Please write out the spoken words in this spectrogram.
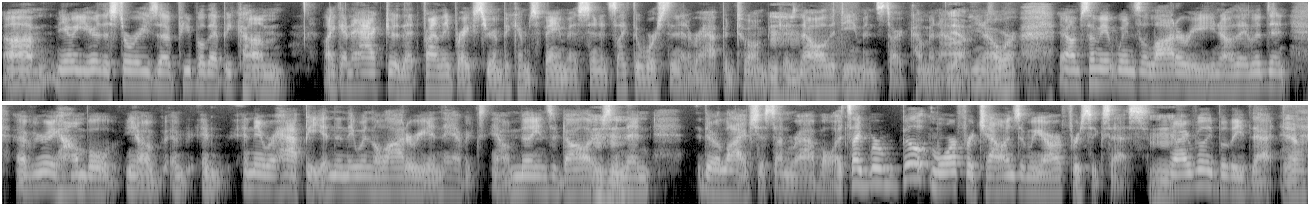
um, you know, you hear the stories of people that become like an actor that finally breaks through and becomes famous and it's like the worst thing that ever happened to him because mm-hmm. now all the demons start coming out yeah. you know or um, somebody that wins the lottery you know they lived in a very humble you know and, and, and they were happy and then they win the lottery and they have you know millions of dollars mm-hmm. and then their lives just unravel. It's like we're built more for challenge than we are for success. Mm. You know, I really believe that. Yeah.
